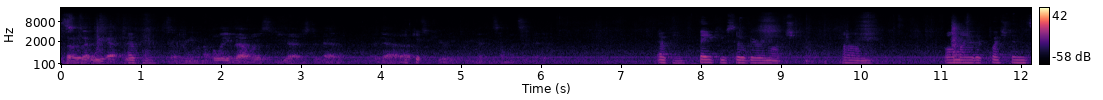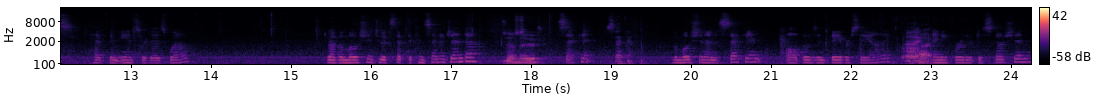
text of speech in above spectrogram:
so that we have to. Okay, I believe that was, yeah, just a data, a data Okay. security agreement that someone submitted. okay, thank you so very much. Um, All my other questions have been answered as well. Do I have a motion to accept the consent agenda? So moved. Second? Second. The motion and a second. All those in favor say aye. Aye. Any further discussion?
